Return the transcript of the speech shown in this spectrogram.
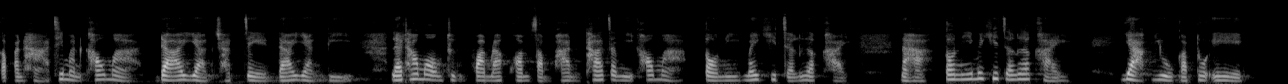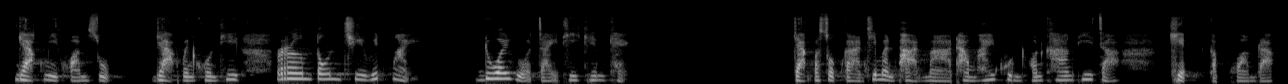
กับปัญหาที่มันเข้ามาได้อย่างชัดเจนได้อย่างดี และถ้ามองถึงความรักความสัมพันธ์ ถ้าจะมีเข้ามา ตอนนี้ไม่คิดจะเลือกใครนะคะ ตอนนี้ไม่คิดจะเลือกใคร อยากอยู่กับตัวเอง อยากมีความสุข อยากเป็นคนที่เริ่มต้นชีวิตใหม่ ด้วยหัวใจที่เข้มแข็ง จากประสบการณ์ที่มันผ่านมาทำให้คุณค่อนข้างที่จะเข็ดกับความรัก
